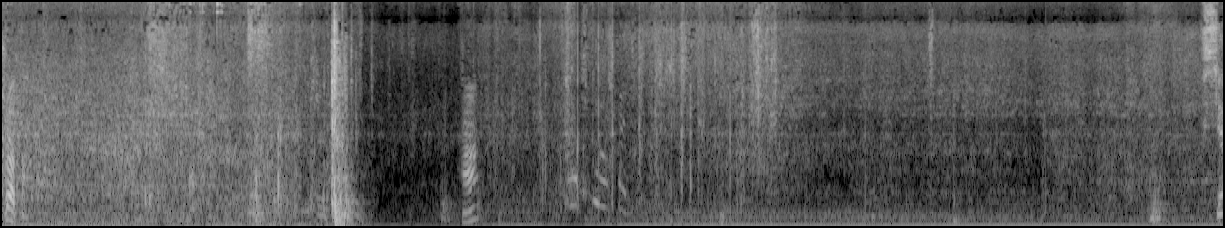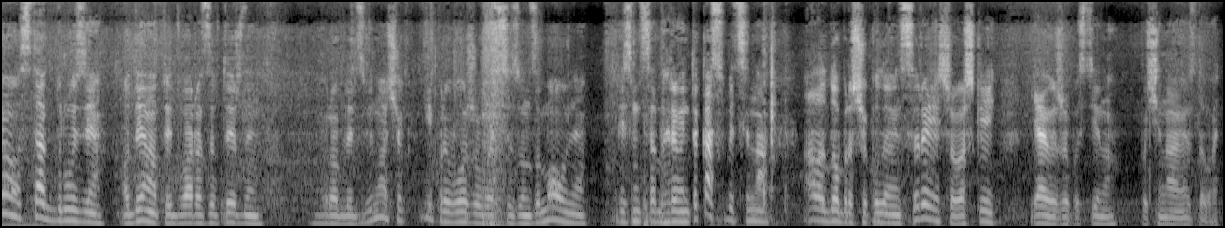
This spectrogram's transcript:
Що там? Все, ось так, друзі. Один, а то й два рази в тиждень роблять дзвіночок і привожу весь сезон замовлення. 80 гривень така собі ціна, але добре, що коли він сирий, що важкий, я його вже постійно починаю здавати.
